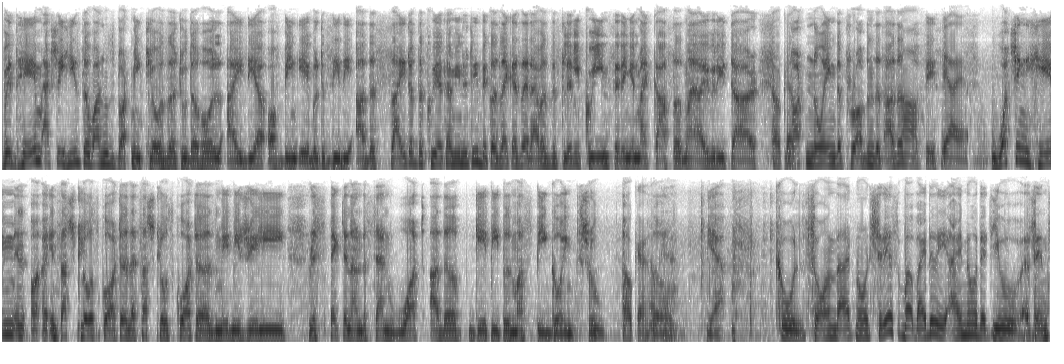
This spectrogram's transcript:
with him, actually, he's the one who's brought me closer to the whole idea of being able to see the other side of the queer community. Because, like I said, I was this little queen sitting in my castle, my ivory tower, Okay. not knowing the problems that others Ah, were facing. yeah, yeah. Watching him in, uh, in such close quarters, at such close quarters, made me really respect and understand what other gay people must be going through. Okay. So, Okay. yeah. Cool. So on that note, Shreyas, but by the way, I know that you, since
